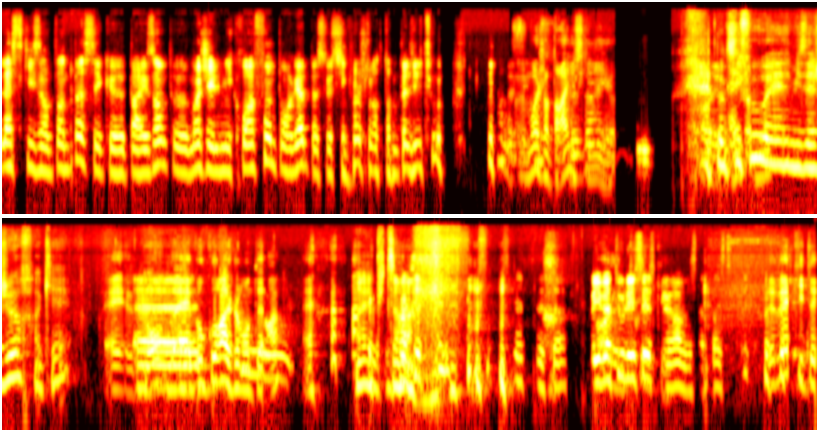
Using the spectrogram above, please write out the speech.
là, ce qu'ils n'entendent pas, c'est que, par exemple, euh, moi j'ai le micro à fond pour Gab parce que sinon je l'entends pas du tout. Moi, j'entends rien dit. Donc c'est fou, ouais, mise à jour, ok. Eh, bon, Euh, eh, bon courage, le monteur. hein. Ouais, putain. c'est ça. Mais il va Oh, tout laisser, c'est pas grave, ça passe. Le mec, il te,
